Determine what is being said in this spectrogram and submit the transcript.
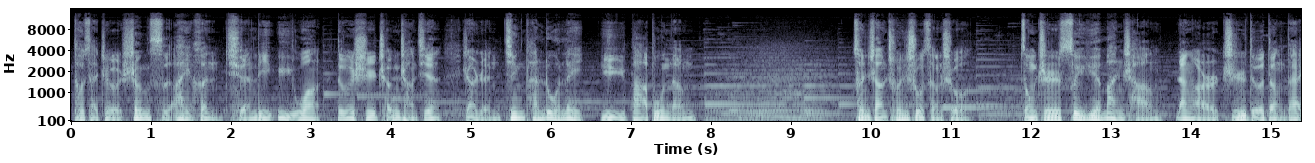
都在这生死爱恨、权力欲望、得失成长间，让人惊叹落泪，欲罢不能。村上春树曾说：“总之，岁月漫长，然而值得等待。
